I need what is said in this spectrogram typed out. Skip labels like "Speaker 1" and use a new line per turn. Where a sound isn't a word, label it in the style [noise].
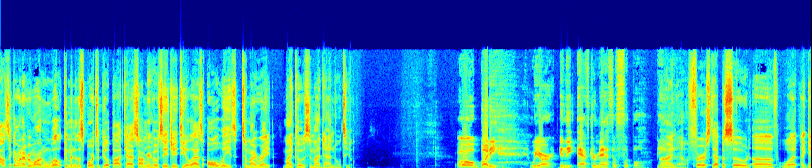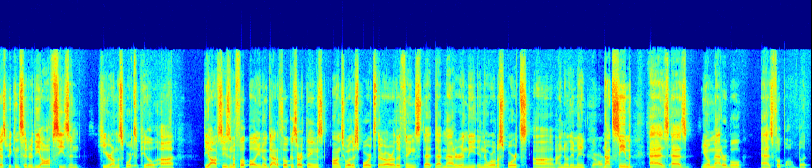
How's it going, everyone? Welcome into the Sports Appeal Podcast. I'm your host, AJ Teal. As always, to my right, my co-host and my dad, Noel Teal.
Oh, buddy, we are in the aftermath of football.
I know. First episode of what I guess we consider the off season here on the Sports Appeal. Uh, the off season of football, you know, got to focus our things onto other sports. There are other things that that matter in the in the world of sports. Uh, I know they may not seem as as you know matterable as football, but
